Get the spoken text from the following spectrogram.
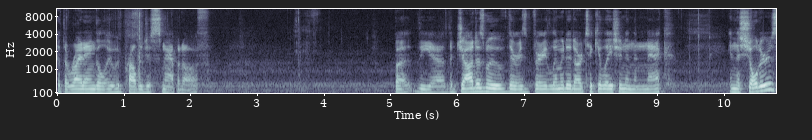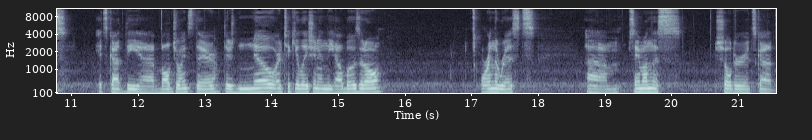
at the right angle, it would probably just snap it off. But the uh, the jaw does move. There is very limited articulation in the neck. In the shoulders, it's got the uh, ball joints there. There's no articulation in the elbows at all, or in the wrists. Um, same on this shoulder. It's got.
